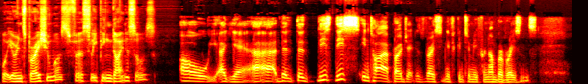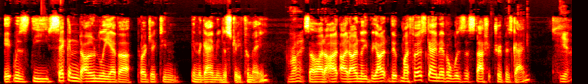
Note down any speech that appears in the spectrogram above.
what your inspiration was for sleeping dinosaurs? Oh yeah, yeah. Uh, the, the, this this entire project is very significant to me for a number of reasons. It was the second only ever project in in the game industry for me. Right. So I'd, I'd, I'd only the, the, my first game ever was a Starship Troopers game, Yeah.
